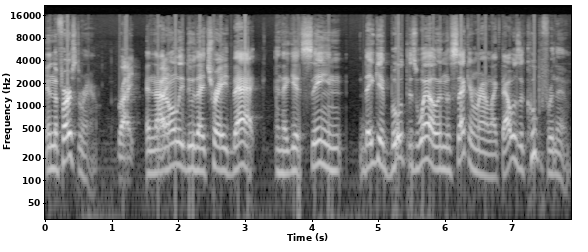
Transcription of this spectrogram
in the first round right and not right. only do they trade back and they get Cine they get Booth as well in the second round. Like that was a coup for them.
